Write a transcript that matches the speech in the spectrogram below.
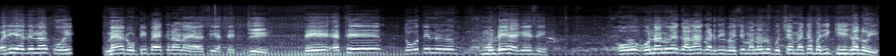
ਭਾਜੀ ਇਹਦੇ ਨਾਲ ਕੋਈ ਮੈਂ ਰੋਟੀ ਪੈਕ ਕਰਾਉਣ ਆਇਆ ਸੀ ਇੱਥੇ। ਜੀ। ਤੇ ਇੱਥੇ ਦੋ ਤਿੰਨ ਮੁੰਡੇ ਹੈਗੇ ਸੀ। ਉਹ ਉਹਨਾਂ ਨੂੰ ਇਹ ਗਾਲਾਂ ਕੱਢਦੀ ਪਈ ਸੀ। ਮੈਂ ਉਹਨਾਂ ਨੂੰ ਪੁੱਛਿਆ ਮੈਂ ਕਿਹਾ ਭਾਜੀ ਕੀ ਗੱਲ ਹੋਈ?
